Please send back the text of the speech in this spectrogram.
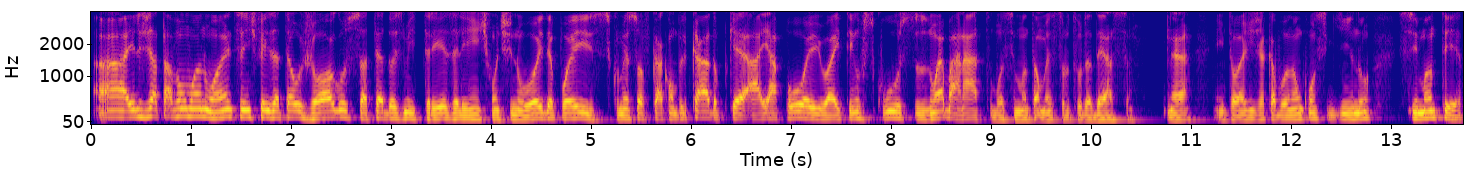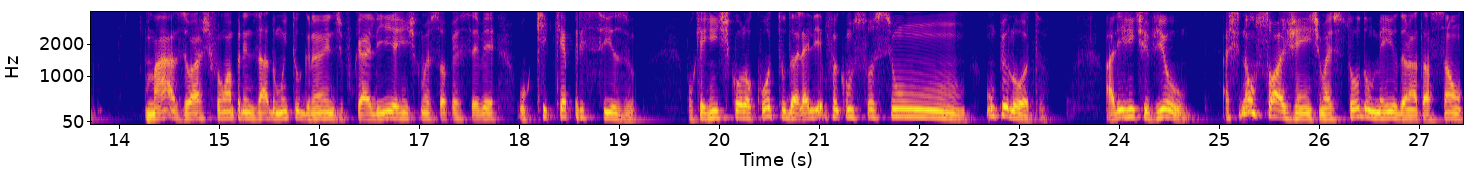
Ah, eles já estavam um ano antes, a gente fez até os jogos, até 2013 ali a gente continuou e depois começou a ficar complicado, porque aí apoio, aí tem os custos, não é barato você montar uma estrutura dessa, né? Então a gente acabou não conseguindo se manter. Mas eu acho que foi um aprendizado muito grande, porque ali a gente começou a perceber o que, que é preciso. Porque a gente colocou tudo ali, ali foi como se fosse um, um piloto. Ali a gente viu, acho que não só a gente, mas todo o meio da natação,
